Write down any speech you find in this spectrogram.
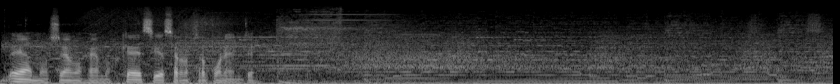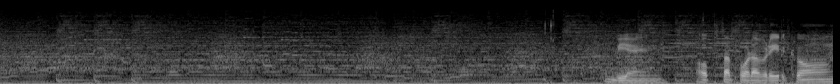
Veamos, veamos, veamos. ¿Qué decide ser nuestro oponente? Opta por abrir con...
